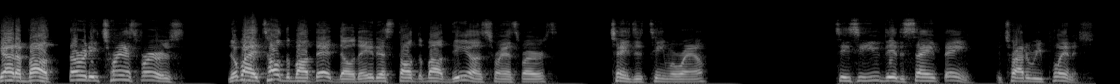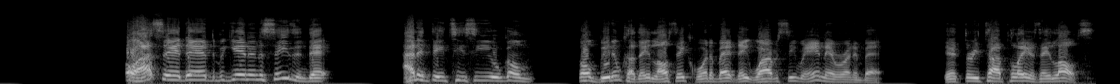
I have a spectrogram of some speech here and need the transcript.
got about 30 transfers. Nobody talked about that, though. They just talked about Deion's transfers, change the team around. TCU did the same thing to try to replenish. Oh, I said that at the beginning of the season that I didn't think TCU was going to gonna beat them because they lost their quarterback, they wide receiver, and their running back. Their three top players they lost.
